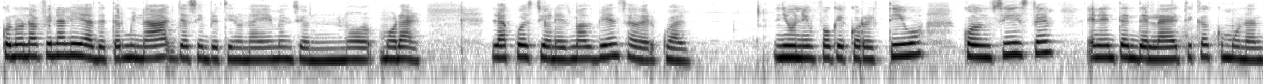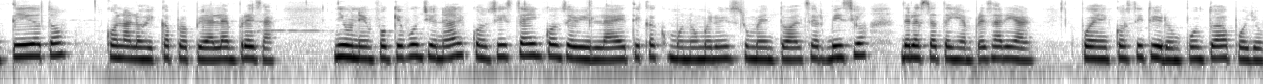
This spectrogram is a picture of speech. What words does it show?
con una finalidad determinada ya siempre tiene una dimensión moral. La cuestión es más bien saber cuál. Ni un enfoque correctivo consiste en entender la ética como un antídoto con la lógica propia de la empresa, ni un enfoque funcional consiste en concebir la ética como un número instrumento al servicio de la estrategia empresarial. Pueden constituir un punto de apoyo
